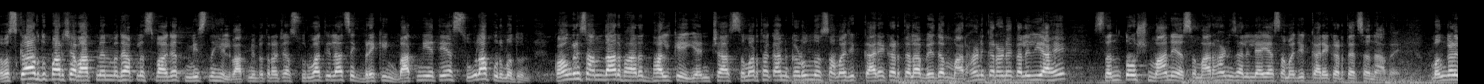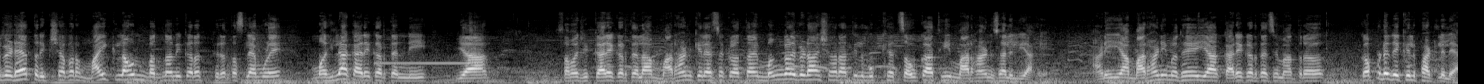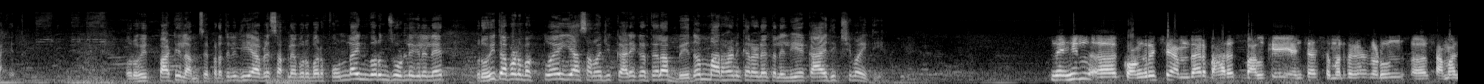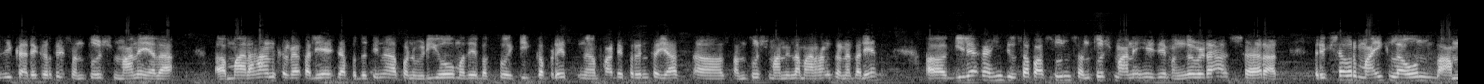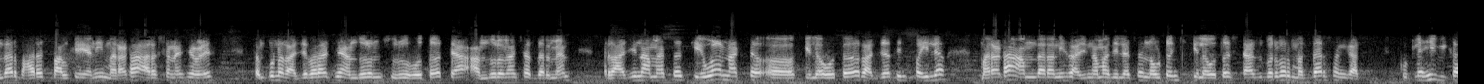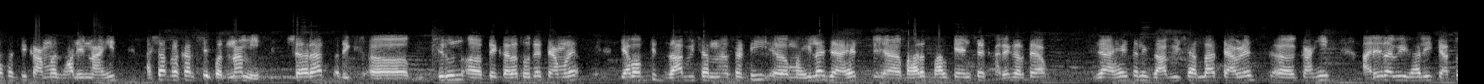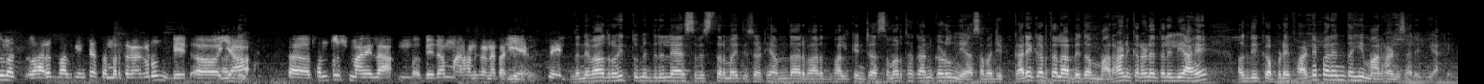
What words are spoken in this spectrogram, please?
नमस्कार दुपारच्या बातम्यांमध्ये आपलं स्वागत. मिस स्नेहिल. बातमीपत्राच्या सुरुवातीलाच एक ब्रेकिंग बातमी येते सोलापूरमधून. काँग्रेस आमदार भारत भालके यांच्या समर्थकांकडून सामाजिक कार्यकर्त्याला बेदम मारहाण करण्यात आलेली आहे. संतोष माने असं मारहाण झालेल्या या सामाजिक कार्यकर्त्याचं नाव आहे. मंगळवेढ्यात रिक्षावर माईक लावून बदनामी करत फिरत असल्यामुळे महिला कार्यकर्त्यांनी या सामाजिक कार्यकर्त्याला मारहाण केल्याचं कळत आहे मंगळवेढा शहरातील मुख्य चौकात ही मारहाण झालेली आहे. आणि या मारहाणीमध्ये या कार्यकर्त्याचे मात्र कपडे देखील फाटलेले आहेत. रोहित पाटील आमचे प्रतिनिधी यावेळेस आपल्याबरोबर फोन लाईन वरून जोडले गेलेले आहेत. रोहित आपण बघतोय या सामाजिक कार्यकर्त्याला बेदम मारहाण करण्यात आलेली आहे. काय अधिकची माहिती? नेहिल काँग्रेसचे आमदार भारत बालके यांच्या समर्थकांकडून सामाजिक कार्यकर्ते संतोष माने याला मारहाण करण्यात आली आहे. त्या पद्धतीनं आपण व्हिडिओमध्ये बघतोय की कपडे फाटेपर्यंत या संतोष मानेला मारहाण करण्यात आली आहे. गेल्या काही दिवसापासून संतोष माने हे जे मंगळवेढा शहरात रिक्षावर माईक लावून आमदार भारत बालके यांनी मराठा आरक्षणाच्या वेळेस संपूर्ण राज्यभरात जे आंदोलन सुरू होतं त्या आंदोलनाच्या दरम्यान राजीनाम्याचं केवळ नाट्य केलं होतं. राज्यातील पहिलं मराठा आमदारांनी राजीनामा दिल्याचं नौटंकी केलं होतं. त्याचबरोबर मतदारसंघात कुठल्याही विकासाची कामं झाली नाहीत. अशा प्रकारची बदनामी शहरात फिरून ते करत होते. त्यामुळे या बाबतीत जाब विचारण्यासाठी महिला ज्या आहेत भारत भालके यांच्या कार्यकर्त्या ज्या आहेत त्यांनी जाब विचारला. त्यावेळेस काही अरेरावी झाली. त्यातूनच भारत भालकेंच्या समर्थकांकडून या संतोष मानेला बेदम मारहाण करण्यात आली आहे. धन्यवाद रोहित. तुम्ही दिलेल्या या सविस्तर माहितीसाठी आमदार भारत भालकेंच्या समर्थकांकडून या सामाजिक कार्यकर्त्याला बेदम मारहाण करण्यात आलेली आहे. अगदी कपडे फाटेपर्यंत ही मारहाण झालेली आहे.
